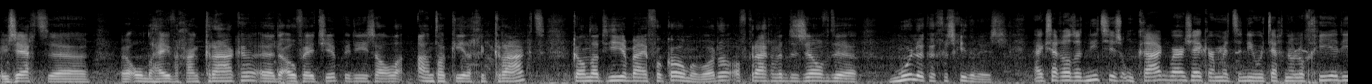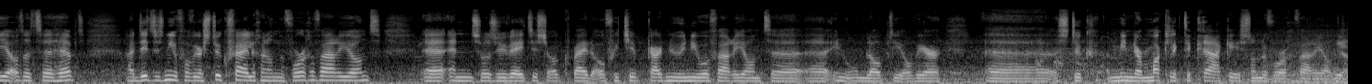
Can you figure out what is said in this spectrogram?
U zegt uh, onderhevig aan kraken. Uh, de OV-chip is al een aantal keren gekraakt. Kan dat hierbij voorkomen worden? Of krijgen we dezelfde moeilijke geschiedenis? Ja, ik zeg altijd niets is onkraakbaar. Zeker met de nieuwe technologieën die je altijd uh, hebt. dit is in ieder geval weer een stuk veiliger dan de vorige variant. en zoals u weet is ook bij de OV-chipkaart nu een nieuwe variant in omloop... die alweer een stuk minder makkelijk te kraken is dan de vorige variant. Ja.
